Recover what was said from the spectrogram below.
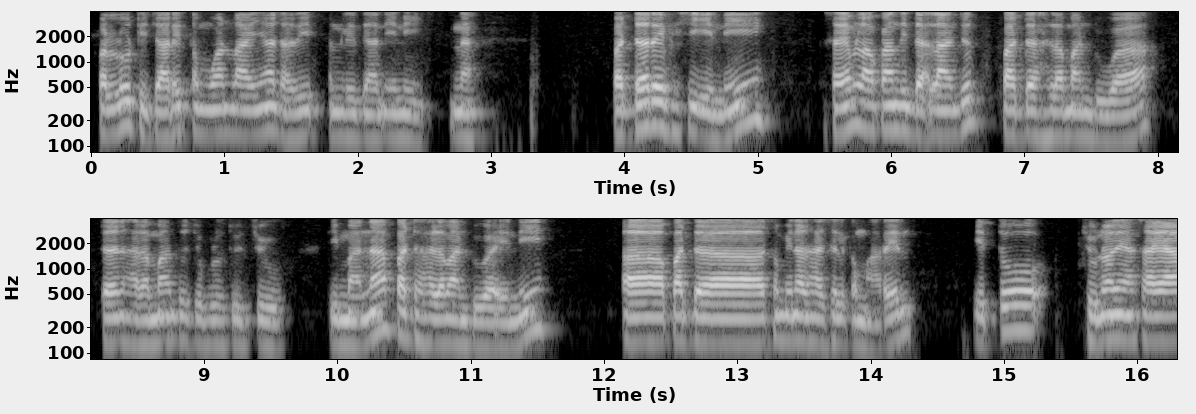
Perlu dicari temuan lainnya dari penelitian ini. Nah, pada revisi ini saya melakukan tindak lanjut pada halaman 2 dan halaman 77. Di mana pada halaman 2 ini uh, pada seminar hasil kemarin itu jurnal yang saya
